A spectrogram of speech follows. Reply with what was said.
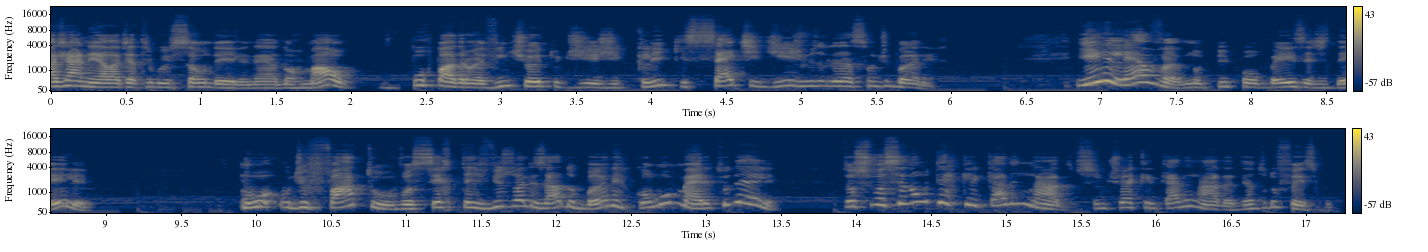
a janela de atribuição dele, né? Normal, por padrão, é 28 dias de clique e 7 dias de visualização de banner. E ele leva no people-based dele o, o, de fato você ter visualizado o banner como o mérito dele. Então, se você não ter clicado em nada, se não tiver clicado em nada dentro do Facebook,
